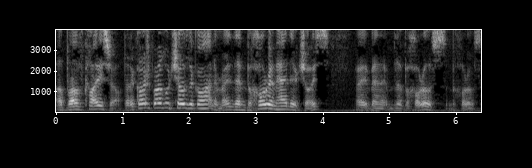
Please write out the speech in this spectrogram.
above Klal Yisrael. That Akash Baruch Hu chose the Kohanim. Right, then Bechorim had their choice right? The Bechoros, Bechoros,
